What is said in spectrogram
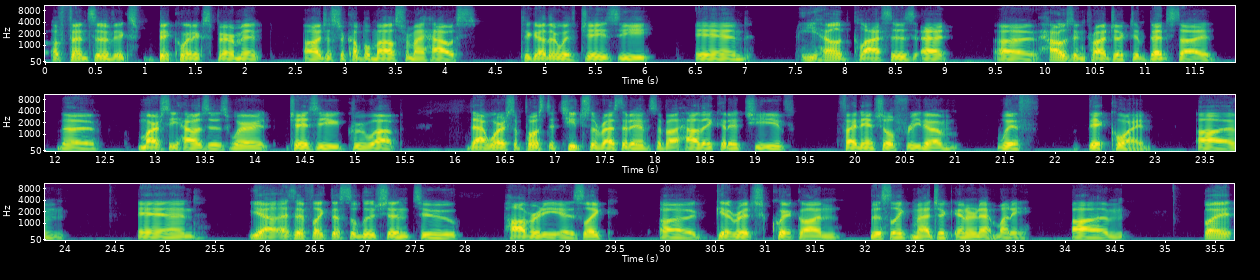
offensive ex- Bitcoin experiment uh, just a couple miles from my house together with Jay Z. And he held classes at a housing project in Bed-Stuy, the Marcy houses where Jay Z grew up, that were supposed to teach the residents about how they could achieve financial freedom with Bitcoin. Um, and yeah, as if like the solution to poverty is like uh get rich quick on this like magic internet money. Um but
